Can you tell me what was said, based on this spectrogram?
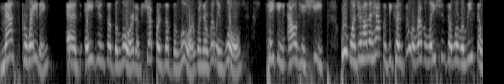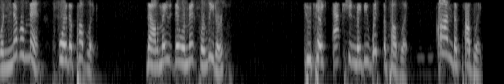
masquerading as agents of the Lord, of shepherds of the Lord, when they're really wolves, taking out his sheep. We wonder how that happened because there were revelations that were released that were never meant for the public. Now, maybe they were meant for leaders to take action maybe with the public on the public,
